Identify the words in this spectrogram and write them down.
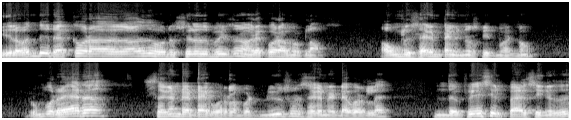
இதில் வந்து ரெக்கவர் ஆகாத ஒரு சிலது பேசும் ரெக்கவர் ஆகாமல் இருக்கலாம். அவங்களுக்கு செகண்ட் டைம் இன்னும் ட்ரீட்மெண்ட் பண்ணணும். ரொம்ப ரேராக செகண்ட் அட்டாக் வரல. பட் யூஸ்வல் செகண்ட் அட்டாக் வரல. இந்த ஃபேஷியல் பேல்ஸுங்கிறது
